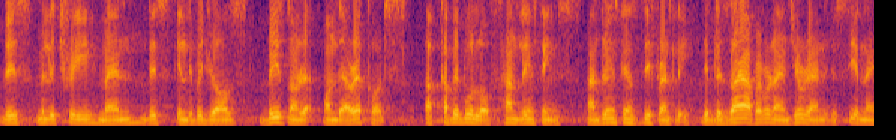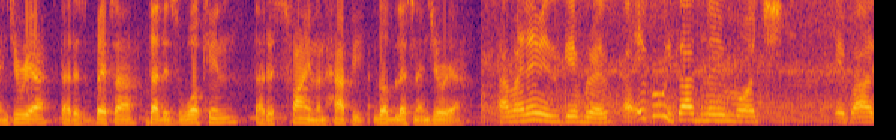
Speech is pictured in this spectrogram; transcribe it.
these military men, these individuals, based on, on their records, are capable of handling things and doing things differently. The desire of every Nigerian is to see a Nigeria that is better, that is working, that is fine and happy. God bless Nigeria. Uh, my name is Gabriel. Uh, even without knowing much about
